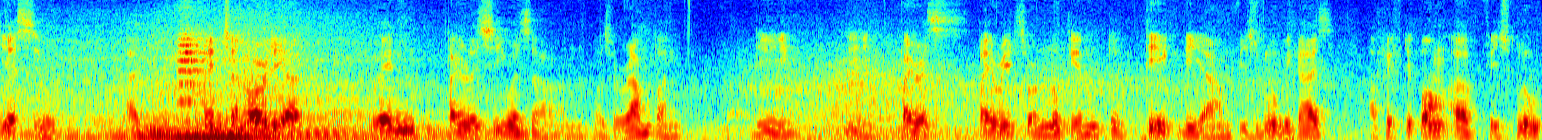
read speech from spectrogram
yes, you, as you mentioned earlier, when piracy was um, was rampant, the the pirates pirates were looking to take the um, fish glue because a 50 pound of fish glue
